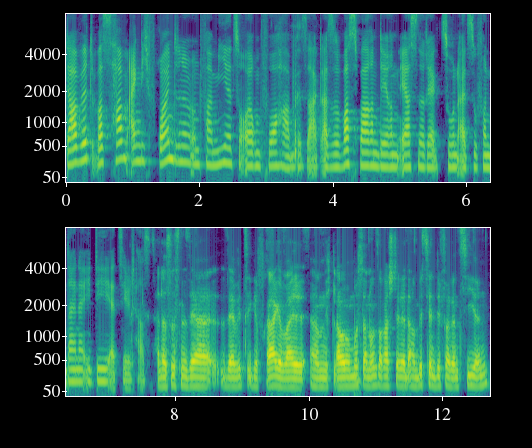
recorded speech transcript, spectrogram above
David, was haben eigentlich Freundinnen und Familie zu eurem Vorhaben gesagt? Also was waren deren erste Reaktionen, als du von deiner Idee erzählt hast? Ja, das ist eine sehr, sehr witzige Frage, weil ähm, ich glaube, man muss an unserer Stelle da ein bisschen differenzieren.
